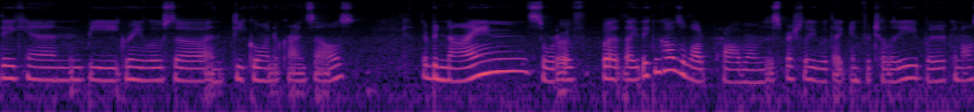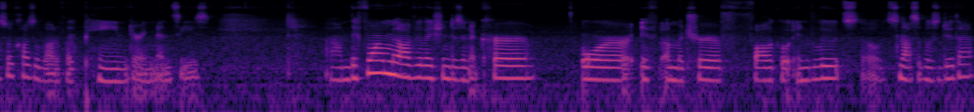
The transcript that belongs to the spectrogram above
they can be granulosa and thecal endocrine cells. They're benign, sort of, but like they can cause a lot of problems, especially with like infertility, but it can also cause a lot of like pain during menses. Um, they form when ovulation doesn't occur or if a mature follicle involutes, so it's not supposed to do that.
